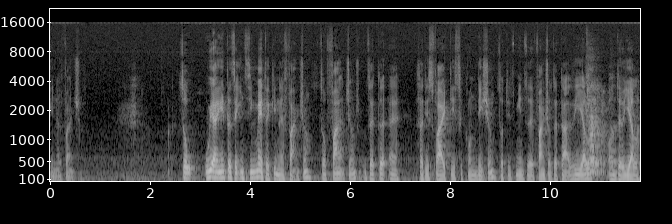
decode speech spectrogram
inner function. So we are interested in symmetric inner functions, so functions that uh, satisfy this condition. So this means the functions that are real on the real,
